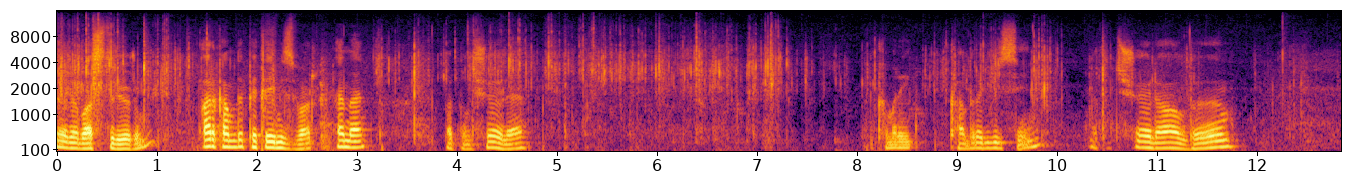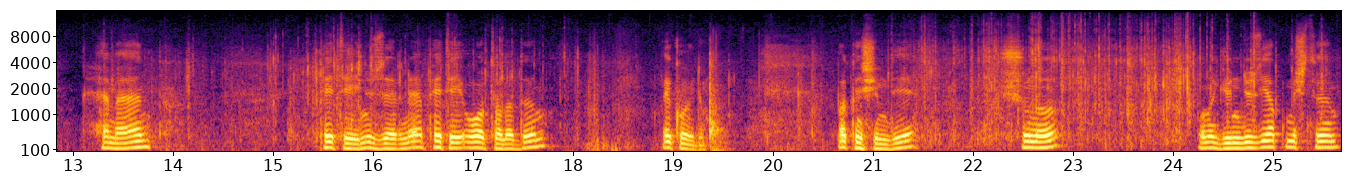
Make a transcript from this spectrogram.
Şöyle bastırıyorum. Arkamda peteğimiz var. Hemen bakın şöyle kamerayı kaldırabilirsin. Bakın şöyle aldım. Hemen peteğin üzerine peteği ortaladım ve koydum. Bakın şimdi şunu bunu gündüz yapmıştım.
